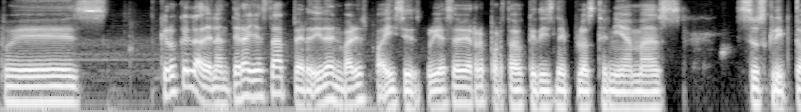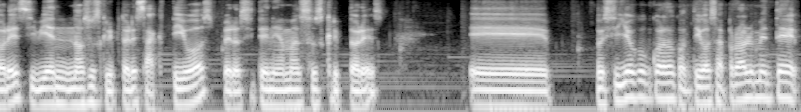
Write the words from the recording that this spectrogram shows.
Pues creo que la delantera ya estaba perdida en varios países, porque ya se había reportado que Disney Plus tenía más suscriptores, si bien no suscriptores activos, pero sí tenía más suscriptores. Eh, pues sí, yo concuerdo contigo. O sea, probablemente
